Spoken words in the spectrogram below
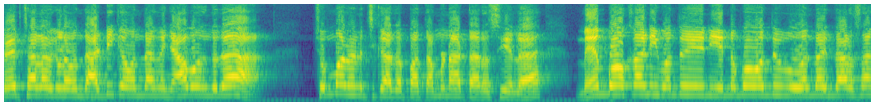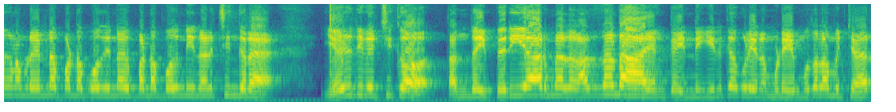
பேச்சாளர்களை வந்து அடிக்க வந்தாங்க ஞாபகங்குதா சும்மா நினச்சிக்காதப்பா தமிழ்நாட்டு அரசியலை. மேம்போக்கா நீ வந்து நீ என்னமோ வந்து வந்தால் இந்த அரசாங்கம் நம்மளை என்ன பண்ண போகுது என்ன பண்ண போகுதுன்னு நீ நினச்சிங்கிற. எழுதி வச்சுக்கோ. தந்தை பெரியார் மேலே அதுதான்டா எங்க இன்னைக்கு இருக்கக்கூடிய நம்முடைய முதலமைச்சர்.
